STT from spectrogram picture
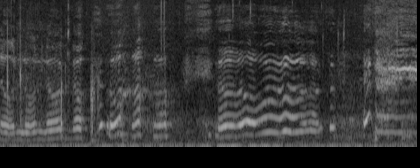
no, no, no, no. no, no, no,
